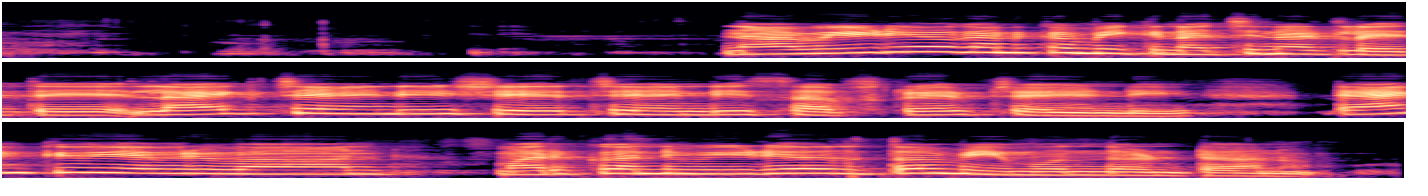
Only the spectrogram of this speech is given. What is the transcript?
నా వీడియో కనుక మీకు నచ్చినట్లయితే లైక్ చేయండి షేర్ చేయండి సబ్స్క్రైబ్ చేయండి. Thank you everyone. మరికొన్ని వీడియోలతో మీ ముందుంటాను.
